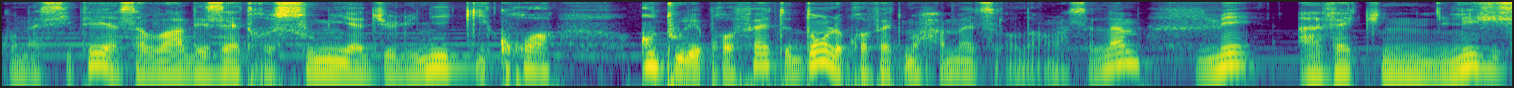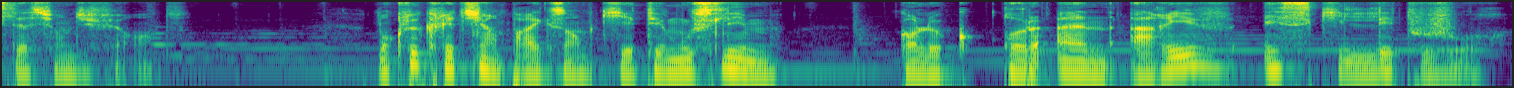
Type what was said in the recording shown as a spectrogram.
qu'on a cité, à savoir des êtres soumis à Dieu l'unique qui croient en tous les prophètes, dont le prophète Mohammed, mais avec une législation différente. Donc le chrétien, par exemple, qui était musulman quand le Coran arrive, est-ce qu'il l'est toujours?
